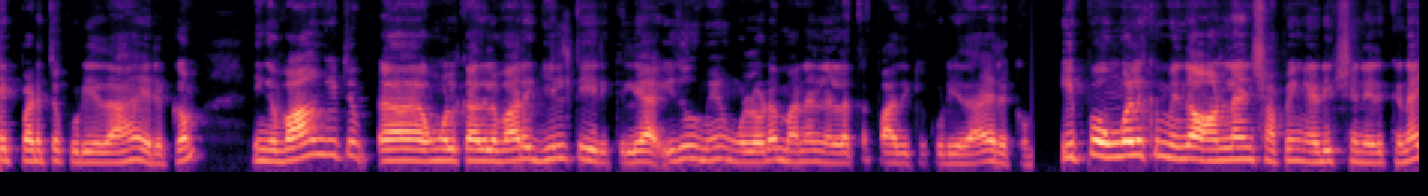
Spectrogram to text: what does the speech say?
ஏற்படுத்தக்கூடியதாக இருக்கும். நீங்கள் வாங்கிட்டு உங்களுக்கு அதில் வர கில்ட்டி இருக்கு இல்லையா? இதுவுமே உங்களோட மனநலத்தை பாதிக்கக்கூடியதாக இருக்கும். இப்போ உங்களுக்கும் இந்த ஆன்லைன் ஷாப்பிங் அடிக்ஷன் இருக்குன்னா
